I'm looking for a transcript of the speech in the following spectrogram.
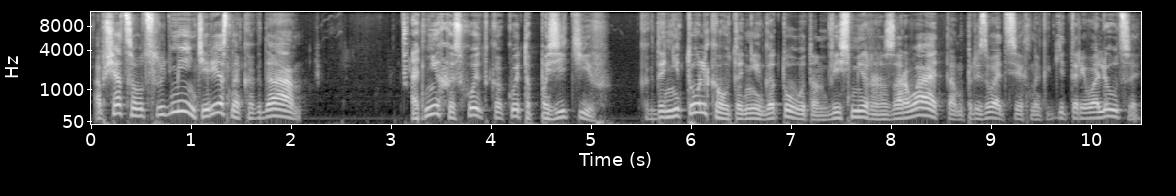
Общаться вот с людьми интересно, когда от них исходит какой-то позитив когда не только вот они готовы там весь мир разорвать, там призвать всех на какие-то революции,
